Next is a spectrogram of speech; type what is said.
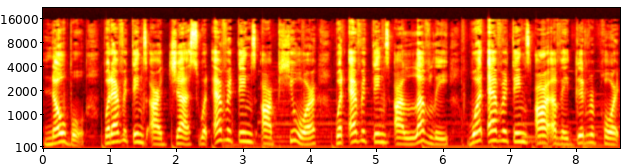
noble, whatever things are just, whatever things are pure, whatever things are lovely, whatever things are of a good report,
